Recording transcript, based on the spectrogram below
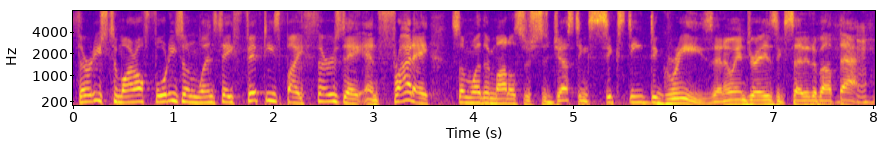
30s tomorrow, 40s on Wednesday, 50s by Thursday, and Friday. Some weather models are suggesting 60 degrees. I know Andrea is excited about that.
